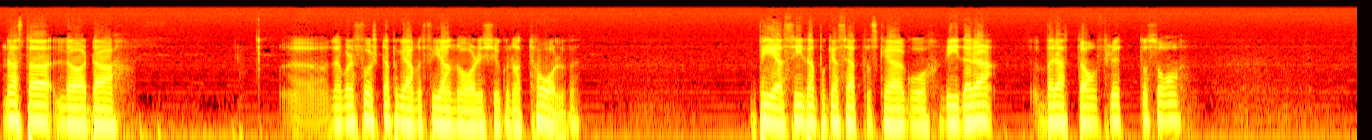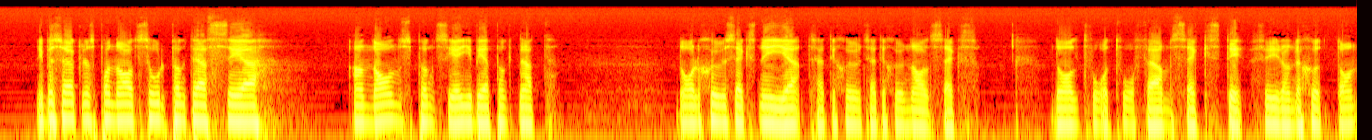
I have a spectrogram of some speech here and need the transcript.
nästa lördag. Uh, det var det första programmet för januari 2012. B-sidan på kassetten ska jag gå vidare. Berätta om flytt och så. Ni besöker oss på natsol.se annons.cjb.net 0769 37 37 06 0225 60 417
